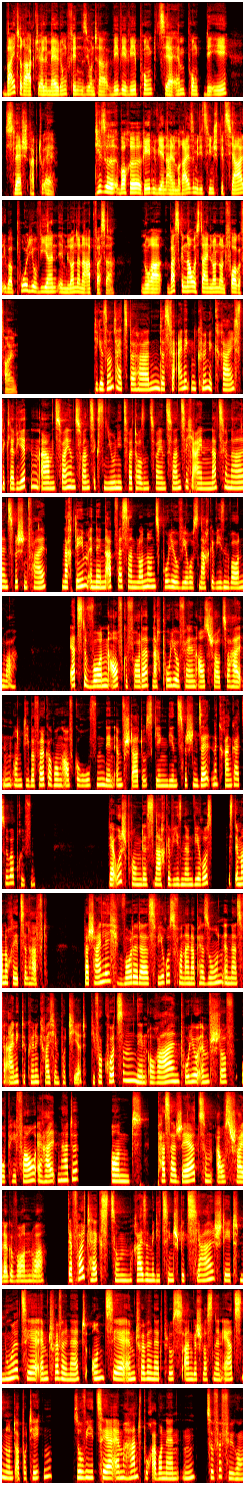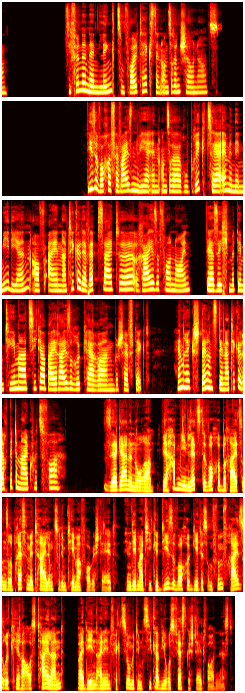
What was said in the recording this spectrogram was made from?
Weitere aktuelle Meldungen finden Sie unter www.crm.de slash aktuell. Diese Woche reden wir in einem Reisemedizin-Spezial über Polioviren im Londoner Abwasser. Nora, was genau ist da in London vorgefallen? Die Gesundheitsbehörden des Vereinigten Königreichs deklarierten am 22. Juni 2022 einen nationalen Zwischenfall, nachdem in den Abwässern Londons Poliovirus nachgewiesen worden war. Ärzte wurden aufgefordert, nach Poliofällen Ausschau zu halten und die Bevölkerung aufgerufen, den Impfstatus gegen die inzwischen seltene Krankheit zu überprüfen. Der Ursprung des nachgewiesenen Virus ist immer noch rätselhaft. Wahrscheinlich wurde das Virus von einer Person in das Vereinigte Königreich importiert, die vor kurzem den oralen Polioimpfstoff OPV erhalten hatte und Passagier zum Ausscheider geworden war. Der Volltext zum Reisemedizin Spezial steht nur CRM TravelNet und CRM TravelNet Plus angeschlossenen Ärzten und Apotheken sowie CRM Handbuchabonnenten zur Verfügung. Sie finden den Link zum Volltext in unseren Show Notes. Diese Woche verweisen wir in unserer Rubrik CRM in den Medien auf einen Artikel der Webseite Reise vor 9 der sich mit dem Thema Zika bei Reiserückkehrern beschäftigt. Henrik, stell uns den Artikel doch bitte mal kurz vor. Sehr gerne, Nora. Wir haben Ihnen letzte Woche bereits unsere Pressemitteilung zu dem Thema vorgestellt. In dem Artikel diese Woche geht es um fünf Reiserückkehrer aus Thailand, bei denen eine Infektion mit dem Zika-Virus festgestellt worden ist.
